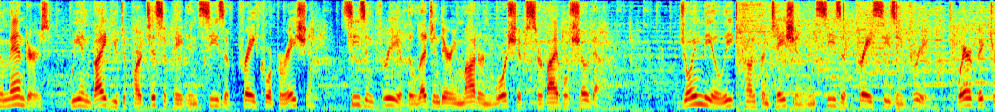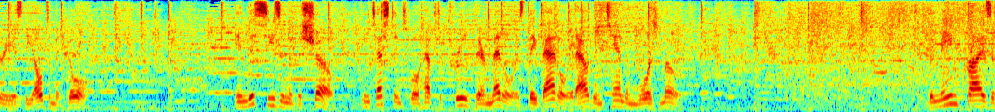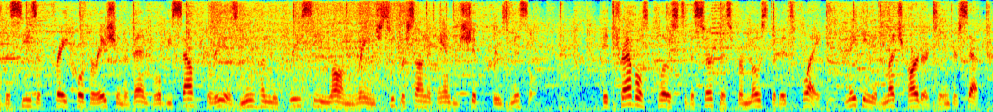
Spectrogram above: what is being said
Commanders, we invite you to participate in Seas of Prey Corporation, Season 3 of the legendary Modern Warships Survival Showdown. Join the elite confrontation in Seas of Prey Season 3, where victory is the ultimate goal. In this season of the show, contestants will have to prove their mettle as they battle it out in Tandem Wars mode. The main prize of the Seas of Prey Corporation event will be South Korea's new Hunmu 3C long-range supersonic anti-ship cruise missile. It travels close to the surface for most of its flight, making it much harder to intercept.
